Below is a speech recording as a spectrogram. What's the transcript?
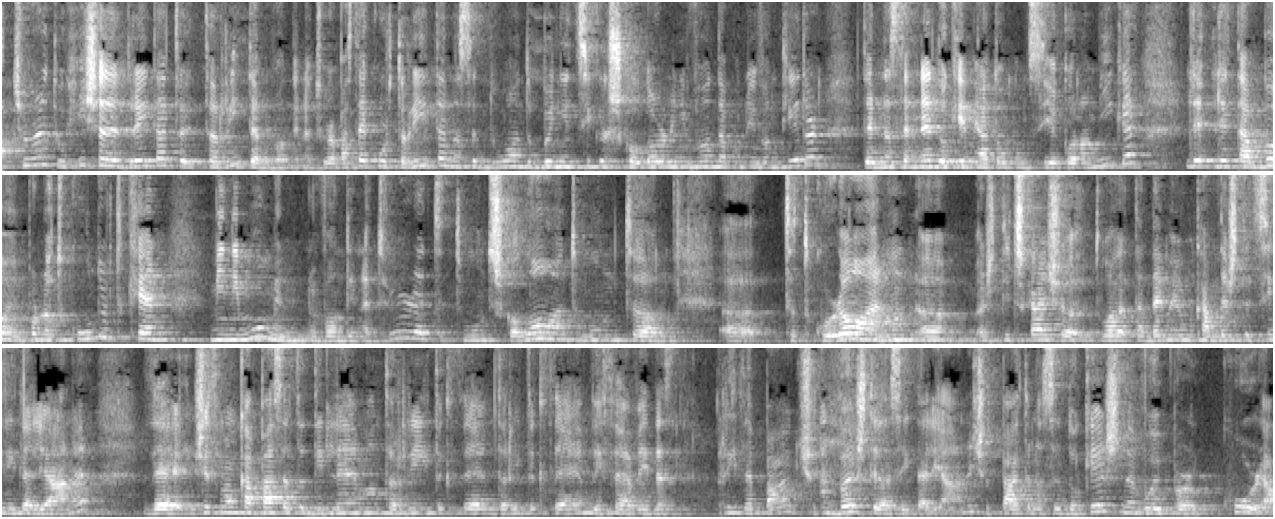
atyre t'u hiqet e drejta të, të rriten në vendin e tyre. Pastaj kur të rriten, nëse duan të bëjnë një cikël shkollor në një vend apo në një vend tjetër, dhe nëse ne do kemi ato mundësi ekonomike, le, le ta bëjnë, por në të kundërt të kenë minimumin në vendin e tyre, të, të mund të shkollohen, të mund të të të kurohen, unë është diçka që dua ta ndaj me ju, unë kam dhe shtetësinë italiane dhe gjithmonë kam pas atë dilemën të rri të kthehem, të rri të kthehem dhe i thoja vetes rri dhe pak që të bësh letrat italiane, që të paktën nëse do kesh nevojë për kura,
